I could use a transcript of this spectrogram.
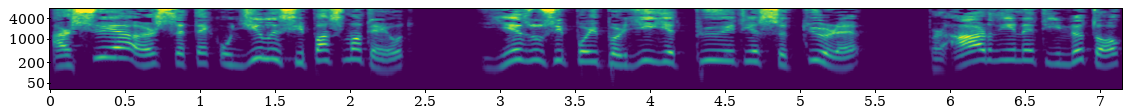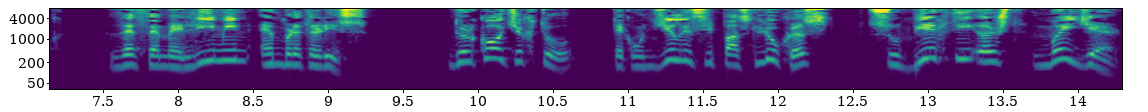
Arsyeja është se tek Ungjilli sipas Mateut, Jezusi po i përgjigjet pyetjes së tyre për ardhjen e tij në tokë dhe themelimin e mbretërisë. Ndërkohë që këtu, tek Ungjilli sipas Lukës, subjekti është më i gjerë.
